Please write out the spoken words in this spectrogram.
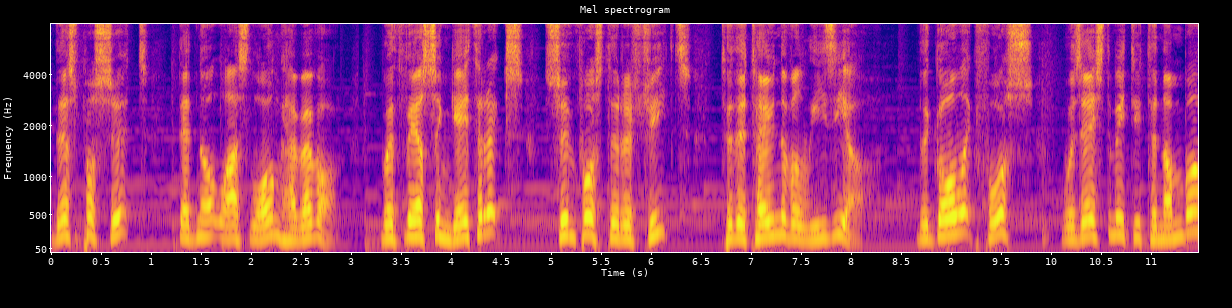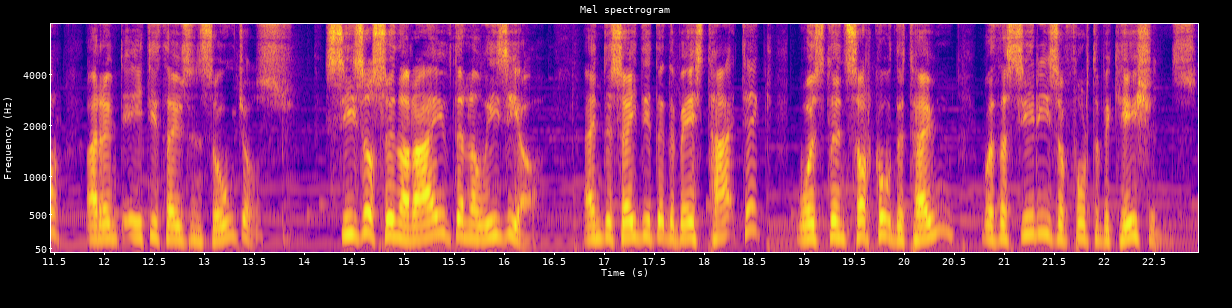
This pursuit did not last long, however, with Vercingetorix soon forced to retreat to the town of Alesia. The Gallic force was estimated to number around 80,000 soldiers. Caesar soon arrived in Alesia and decided that the best tactic was to encircle the town with a series of fortifications,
